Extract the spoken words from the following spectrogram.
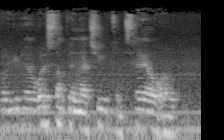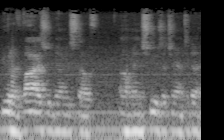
Do you know? What is something that you can tell or you would advise your younger self um, in the shoes that you're in today?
